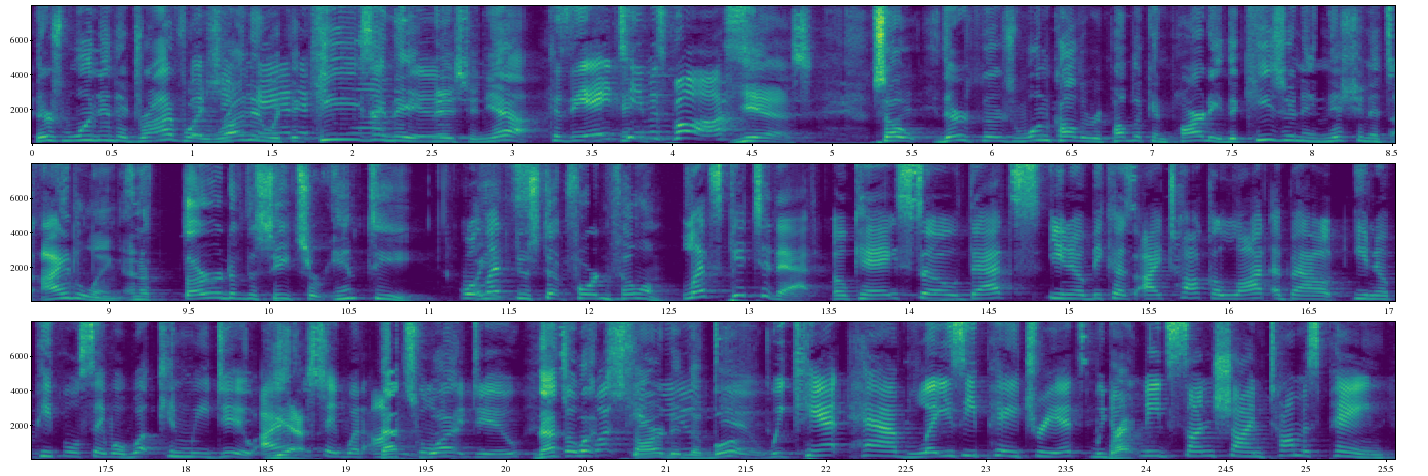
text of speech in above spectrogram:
There's one in the driveway running with the keys in the to. ignition. Yeah. because the A team is boss. Yes. So there's there's one called the Republican Party. The keys are in ignition. It's idling, and a third of the seats are empty. Well, All you have to do let's- is step forward and fill them. let's get to that okay so that's you know because i talk a lot about you know people say well what can we do i have Yes, to say what i'm that's going what- to do that's but what can started the book. do? we can't have lazy patriots we Right. don't need sunshine thomas paine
